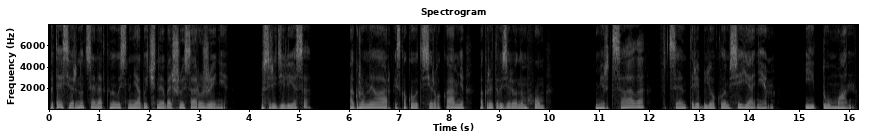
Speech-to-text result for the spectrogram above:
Пытаясь вернуться, я наткнулась на необычное большое сооружение. Посреди леса? Огромная арка из какого-то серого камня, покрытого зеленым мхом — мерцала в центре блеклым сиянием. И туман.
